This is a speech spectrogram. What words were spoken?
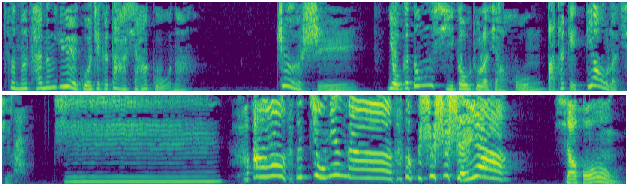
怎么才能越过这个大峡谷呢？这时，有个东西勾住了小红，把它给吊了起来。吱！啊！救命啊！是是谁呀？小红，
